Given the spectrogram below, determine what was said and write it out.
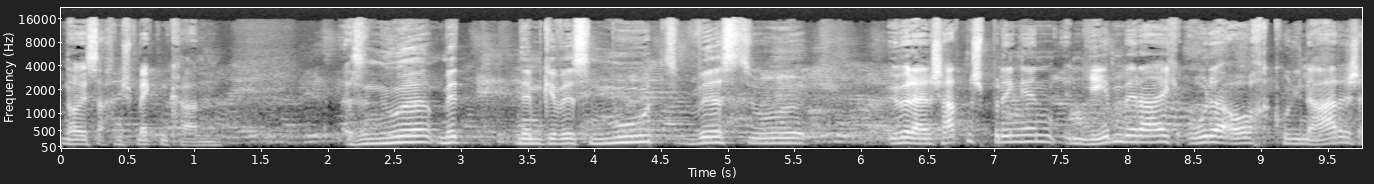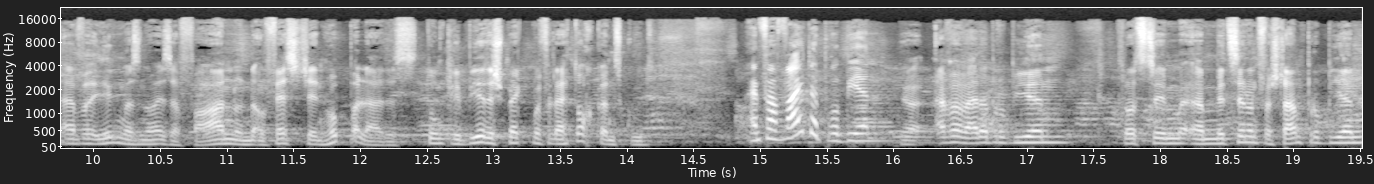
neue Sachen schmecken kann. Also nur mit einem gewissen Mut wirst du über deinen Schatten springen in jedem Bereich oder auch kulinarisch einfach irgendwas Neues erfahren und auch feststellen, hoppala, das dunkle Bier, das schmeckt mir vielleicht doch ganz gut. Einfach weiter probieren. Ja, einfach weiter probieren, trotzdem äh, mit Sinn und Verstand probieren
